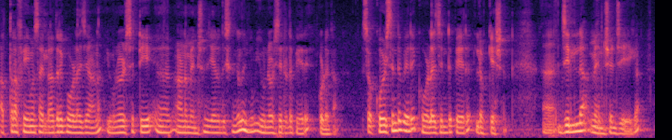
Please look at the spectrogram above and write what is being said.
അത്ര ഫേമസ് അല്ലാത്തൊരു കോളേജാണ് യൂണിവേഴ്സിറ്റി ആണ് മെൻഷൻ ചെയ്യാൻ ഉദ്ദേശിക്കുന്നത് നിങ്ങൾക്ക് യൂണിവേഴ്സിറ്റിയുടെ പേര് കൊടുക്കാം. സോ കോഴ്സിന്റെ പേര് കോളേജിന്റെ പേര് ലൊക്കേഷൻ ജില്ല മെൻഷൻ ചെയ്യുക.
